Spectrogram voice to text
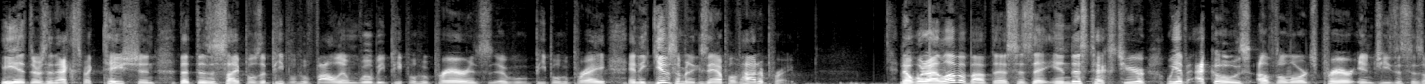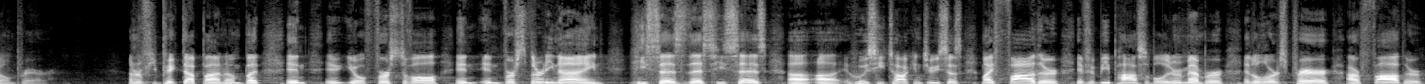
he, there's an expectation that the disciples, the people who follow him, will be people who pray and uh, people who pray, and he gives them an example of how to pray. Now, what I love about this is that in this text here, we have echoes of the Lord's Prayer in Jesus' own prayer. I don't know if you picked up on them, but in, you know, first of all, in, in verse 39, he says this. He says, uh, uh, who's he talking to? He says, My Father, if it be possible. And remember, in the Lord's Prayer, our Father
